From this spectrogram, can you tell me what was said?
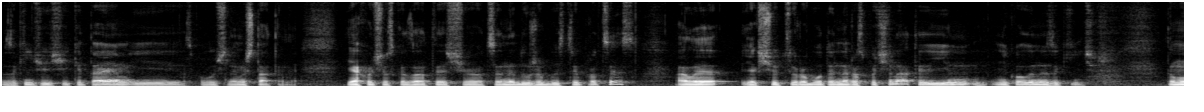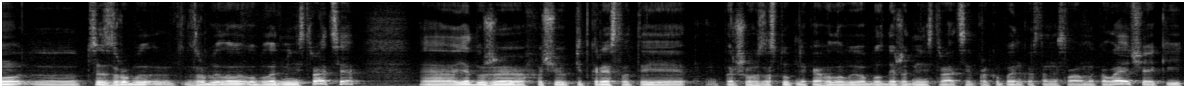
закінчуючи Китаєм і Сполученими Штатами. Я хочу сказати, що це не дуже швидкий процес, але якщо цю роботу не розпочинати, її ніколи не закінчиш. Тому е, це зробила обладміністрація. Е, Я дуже хочу підкреслити першого заступника голови облдержадміністрації Прокопенка Станіслава Миколаївича, який,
